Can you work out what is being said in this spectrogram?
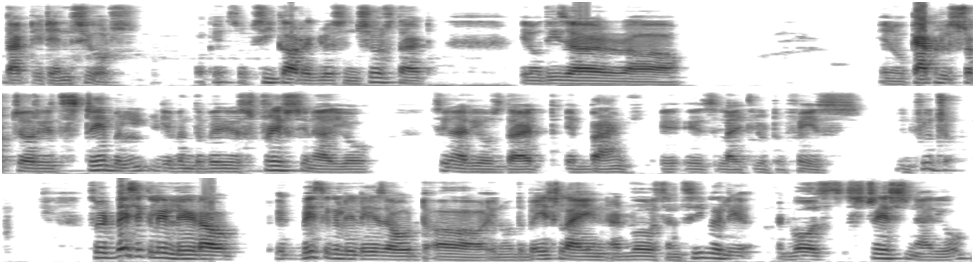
that it ensures. Okay so CCAR regulation ensures that you know these are uh, you know capital structure is stable given the various stress scenario scenarios that a bank is likely to face in future. So it basically laid out it basically lays out uh, you know the baseline adverse and severely adverse stress scenario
